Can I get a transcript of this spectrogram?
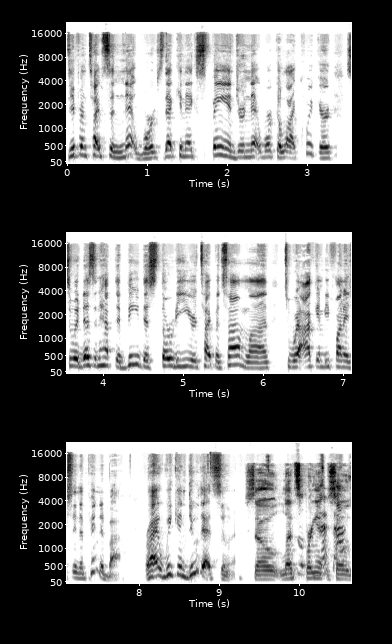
different types of networks that can expand your network a lot quicker. So it doesn't have to be this 30 year type of timeline to where I can be financially independent by, right? We can do that sooner. So let's bring it. So,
